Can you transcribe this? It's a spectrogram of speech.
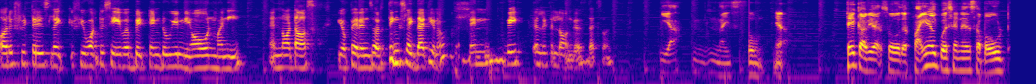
or if it is like if you want to save a bit and do in your own money and not ask your parents or things like that you know then wait a little longer that's all Yeah, mm, nice. So, yeah. Hey Kavya, so the final question is about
